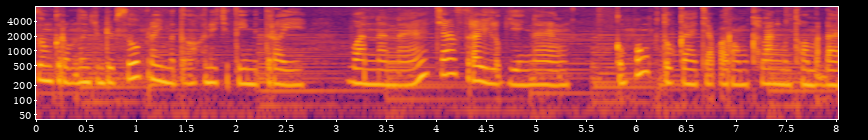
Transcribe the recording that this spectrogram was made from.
សូមគោរពនឹងជម្រាបសួរប្រិយមិត្តទាំងអស់គ្នាជាទីមេត្រីវណ្ណាណាចាស្រីលោកយាយណាង កំពុងផ្ទុះការចាប់អារម្មណ៍ខ្លាំងមិនធម្មតា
